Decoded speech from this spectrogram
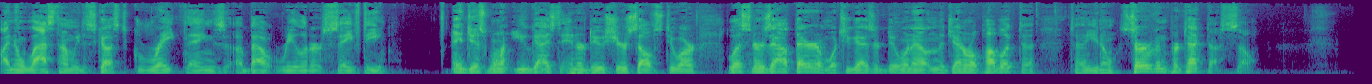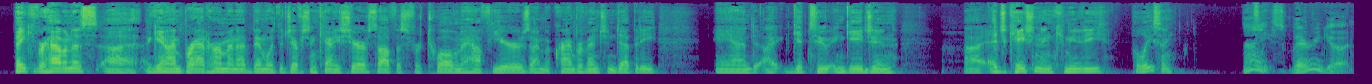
I know last time we discussed great things about realtor safety, and just want you guys to introduce yourselves to our listeners out there and what you guys are doing out in the general public to to you know serve and protect us. So. Thank you for having us. Uh, again, I'm Brad Herman. I've been with the Jefferson County Sheriff's Office for 12 and a half years. I'm a crime prevention deputy, and I get to engage in uh, education and community policing. Nice, very good.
